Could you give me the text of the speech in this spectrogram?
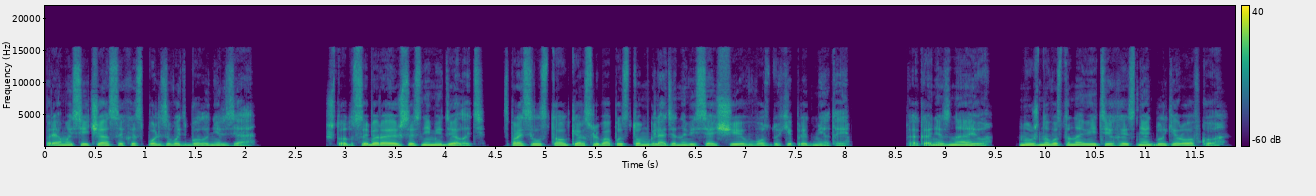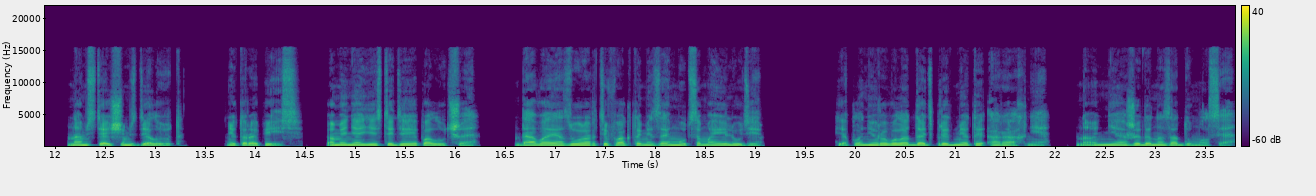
Прямо сейчас их использовать было нельзя, «Что ты собираешься с ними делать?» — спросил сталкер с любопытством, глядя на висящие в воздухе предметы. «Пока не знаю. Нужно восстановить их и снять блокировку. Нам стящим сделают. Не торопись. У меня есть идея получше. Давай азур артефактами займутся мои люди». Я планировал отдать предметы Арахне, но неожиданно задумался.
